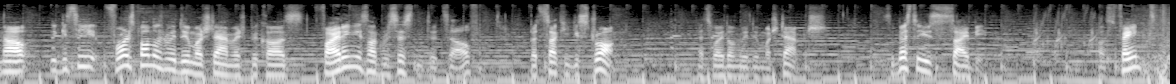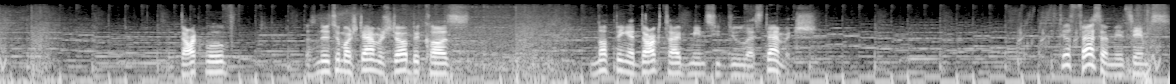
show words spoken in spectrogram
Now, you can see Force Palm doesn't really do much damage because fighting is not resistant to itself, but Psychic is strong. That's why I don't really do much damage. So best to use Psybeam. Plus Feint. A dark move. Doesn't do too much damage though because not being a dark type means you do less damage. It's still faster than me it seems.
